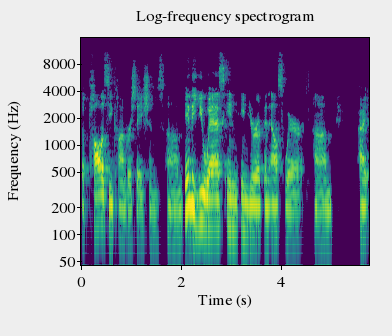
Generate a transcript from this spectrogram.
the policy conversations um, in the U.S., in, in Europe, and elsewhere um, I,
